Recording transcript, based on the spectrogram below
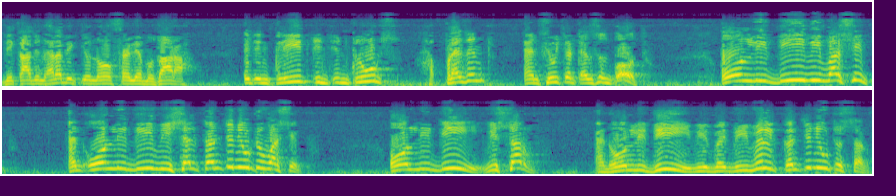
Because in Arabic, you know, fairly muzara. It, include, it includes present and future tenses both. Only Thee we worship. And only Thee we shall continue to worship. Only Thee we serve. And only Thee we, we will continue to serve.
